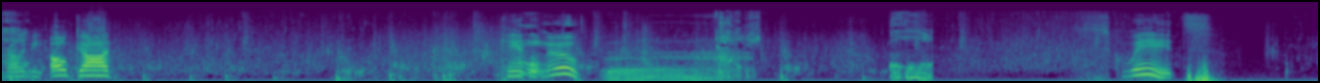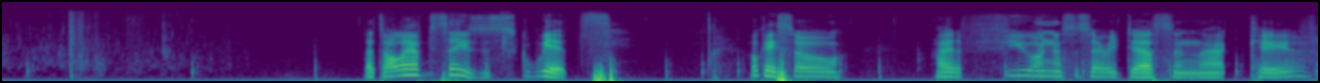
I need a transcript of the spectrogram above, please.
probably be- Oh god! Can't oh. move! Squids! That's all I have to say is just squids. Okay, so I had a few unnecessary deaths in that cave.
